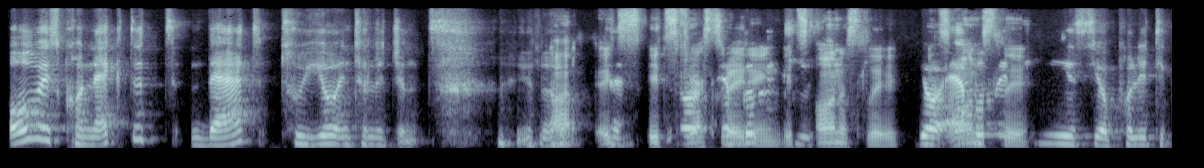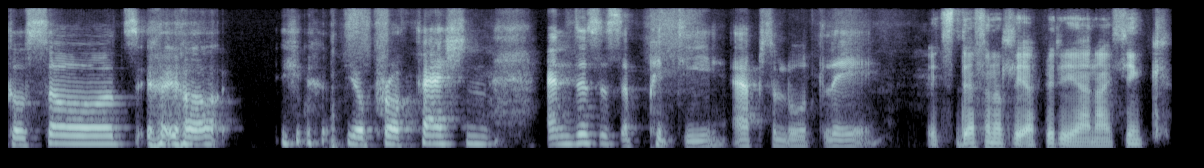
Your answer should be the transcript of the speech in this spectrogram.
always connected that to your intelligence you know uh, it's it's your frustrating it's honestly your it's abilities honestly. your political thoughts your your profession. And this is a pity absolutely. It's definitely a pity and i think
